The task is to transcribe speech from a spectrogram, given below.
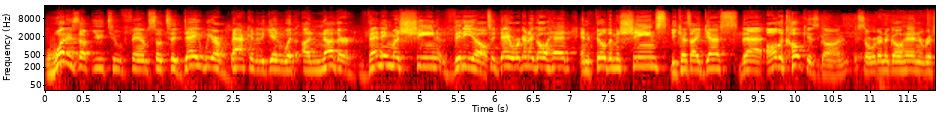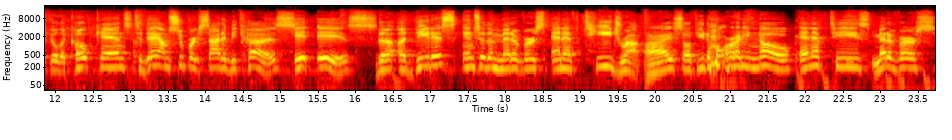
What is up YouTube fam? So today we are back at it again with another vending machine video. Today we're gonna go ahead and fill the machines because I guess that all the Coke is gone. So we're gonna go ahead and refill the Coke cans. Today I'm super excited because it is the Adidas Into the Metaverse NFT drop. All right, so if you don't already know, NFTs, Metaverse,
